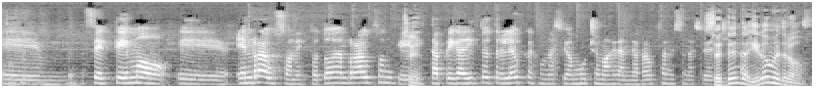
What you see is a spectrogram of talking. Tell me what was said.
Eh, se quemó eh, en Rawson, esto todo en Rawson, que Sí. está pegadito a Trelew, que es una ciudad mucho más grande. Rawson es una ciudad 70 chica. kilómetros.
